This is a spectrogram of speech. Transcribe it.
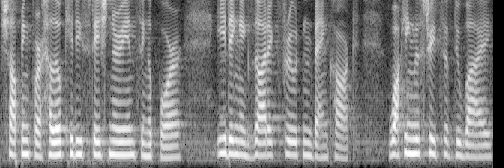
shopping for Hello Kitty stationery in Singapore, eating exotic fruit in Bangkok, walking the streets of Dubai,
